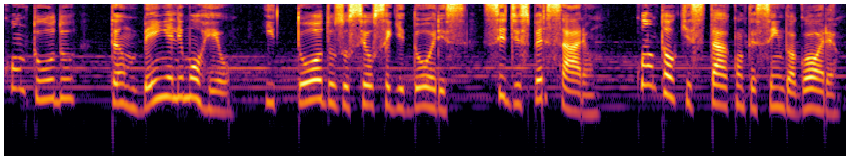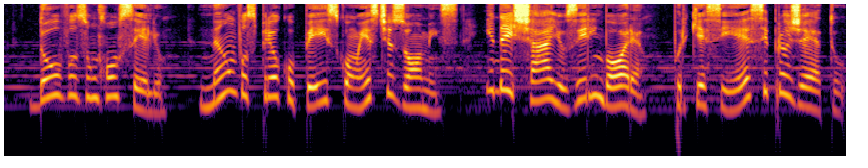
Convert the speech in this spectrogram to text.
Contudo, também ele morreu, e todos os seus seguidores se dispersaram. Quanto ao que está acontecendo agora, dou-vos um conselho: não vos preocupeis com estes homens e deixai-os ir embora, porque se esse projeto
